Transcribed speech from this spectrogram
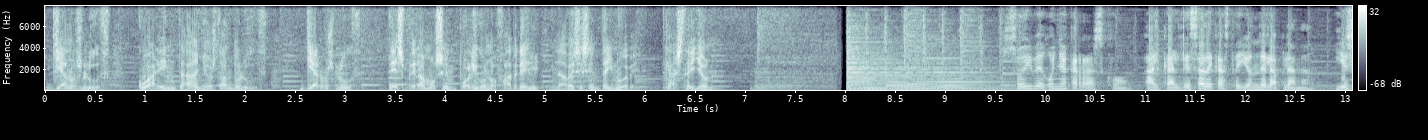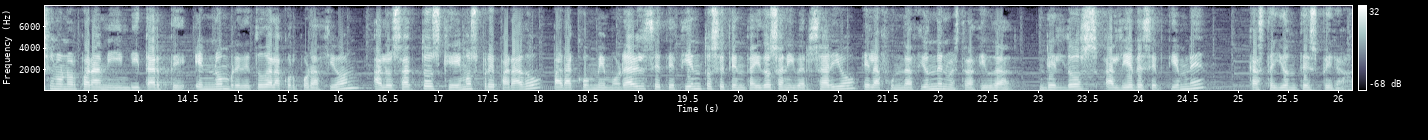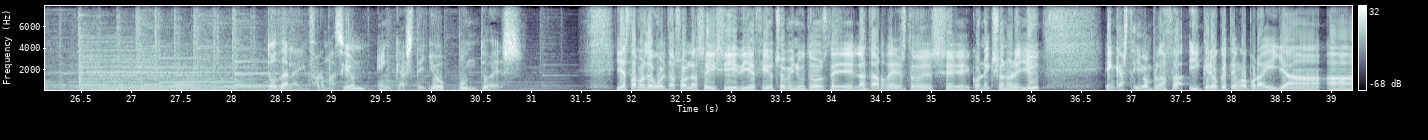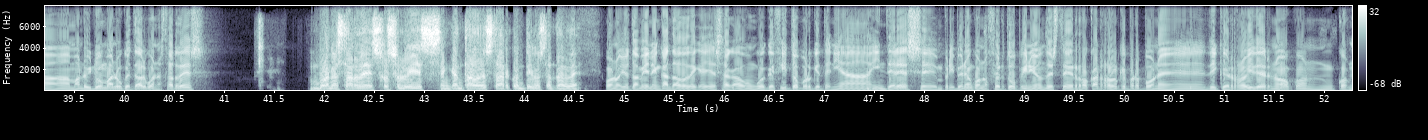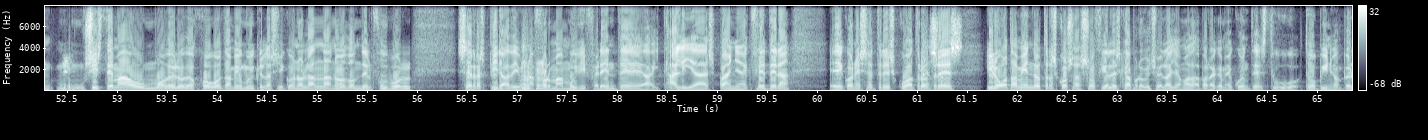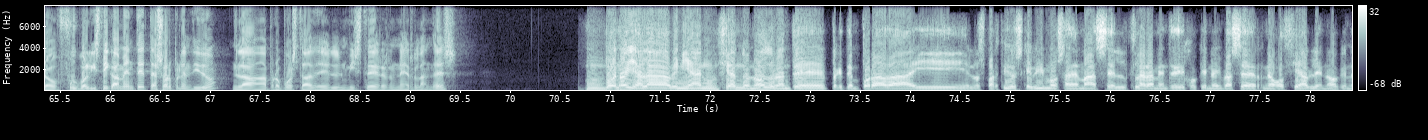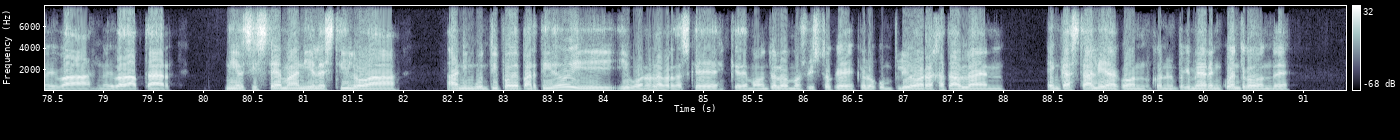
Llanos Luz, 40 años dando luz. Llanos Luz, te esperamos en Polígono Fadrell, nave 69, Castellón. Soy Begoña Carrasco, alcaldesa de Castellón de la Plana, y es un honor para mí invitarte en nombre de toda la corporación a los actos que hemos preparado para conmemorar el 772 aniversario de la fundación de nuestra ciudad. Del 2 al 10 de septiembre, Castellón te espera. Toda la información en castelló.es. Ya estamos de vuelta, son las 6 y 18 minutos de la tarde. Esto es eh, Conexión Oreyud en Castellón Plaza. Y creo que tengo por ahí ya a Manu Ilú. Manu, ¿qué tal? Buenas tardes. Buenas tardes, José Luis. Encantado de estar contigo esta tarde. Bueno, yo también encantado de que hayas sacado un huequecito porque tenía interés en primero en conocer tu opinión de este rock and roll que propone Dick Reuter, ¿no? Con, con un sistema o un modelo de juego también muy clásico en Holanda, ¿no? Donde el fútbol se respira de una forma muy diferente a Italia, España, etcétera, eh, con ese 3-4-3. Y luego también de otras cosas sociales que aprovecho de la llamada para que me cuentes tu, tu opinión. Pero futbolísticamente, ¿te ha sorprendido la propuesta del mister neerlandés? Bueno, ya la venía anunciando, ¿no? Durante pretemporada y los partidos que vimos, además, él claramente dijo que no iba a ser negociable, ¿no? Que no iba, no iba a adaptar ni el sistema ni el estilo a, ningún tipo de partido y, bueno, la verdad es que, de momento lo hemos visto que, lo cumplió a rajatabla en, en Castalia con, con, el primer encuentro donde,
